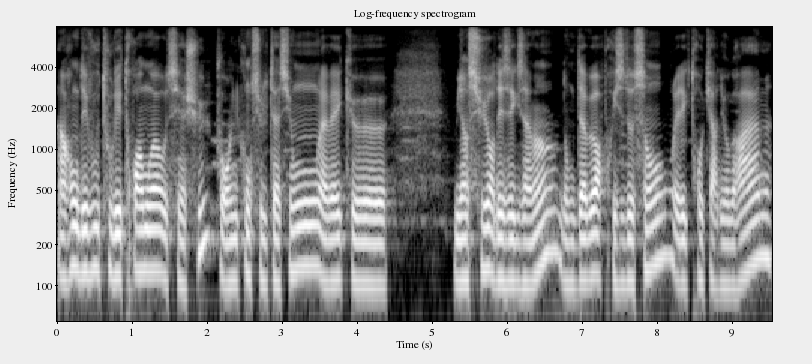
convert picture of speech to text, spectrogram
un rendez-vous tous les trois mois au CHU pour une consultation avec bien sûr des examens. Donc d'abord prise de sang, électrocardiogramme,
